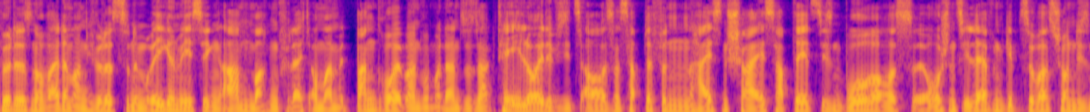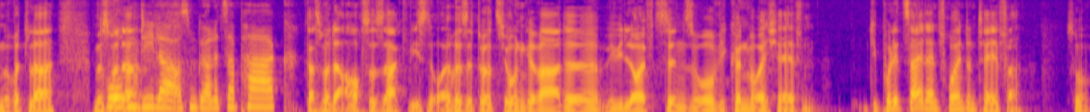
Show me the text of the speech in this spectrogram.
würde das noch weitermachen. Ich würde es zu einem regelmäßigen Abend machen, vielleicht auch mal mit Bankräubern, wo man dann so sagt, hey Leute, wie sieht's aus? Was habt ihr für einen heißen Scheiß? Habt ihr jetzt diesen Bohrer aus äh, Oceans 11? Gibt's sowas schon, diesen Rüttler? Müssen wir da, aus dem Görlitzer Park. dass man da auch so sagt, wie ist denn eure Situation gerade? Wie, wie läuft's denn so? Wie können wir euch helfen? Die Polizei, dein Freund und Helfer. So.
